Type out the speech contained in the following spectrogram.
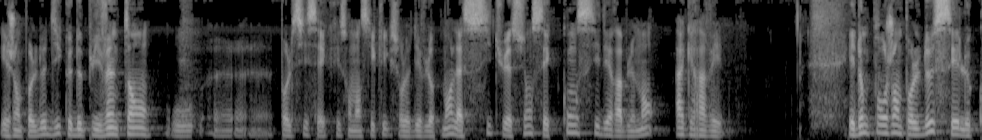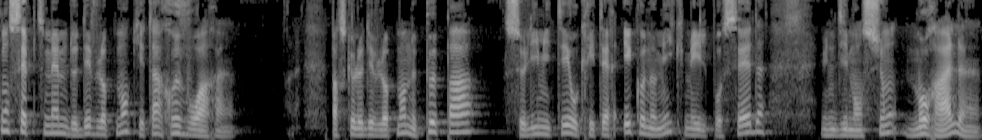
et Jean-Paul II dit que depuis 20 ans, où euh, Paul VI a écrit son encyclique sur le développement, la situation s'est considérablement aggravée. Et donc pour Jean-Paul II, c'est le concept même de développement qui est à revoir. Parce que le développement ne peut pas se limiter aux critères économiques, mais il possède une dimension morale.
